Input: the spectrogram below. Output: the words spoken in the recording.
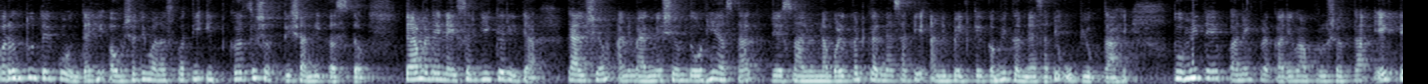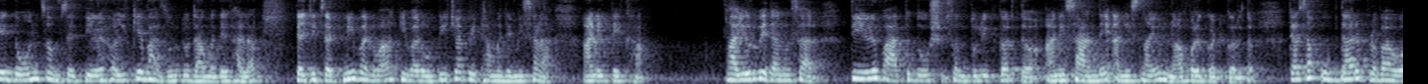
परंतु ते कोणत्याही औषधी वनस्पती इतकंच शक्तिशाली असतं. त्यामध्ये नैसर्गिकरित्या कॅल्शियम आणि मॅग्नेशियम दोन्ही असतात जे स्नायूंना बळकट करण्यासाठी आणि पेटके कमी करण्यासाठी उपयुक्त आहे. तुम्ही ते अनेक प्रकारे वापरू शकता. एक ते दोन चमचे तीळ हलके भाजून दुधामध्ये घाला. त्याची चटणी बनवा किंवा रोटीच्या पिठामध्ये मिसळा आणि ते खा. आयुर्वेदानुसार तीळ वात दोष संतुलित करतं आणि सांधे आणि स्नायूंना बळकट करतं. त्याचा उबदार प्रभाव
